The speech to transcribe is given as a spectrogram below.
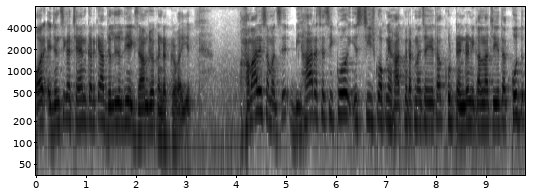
और एजेंसी का चयन करके आप जल्दी जल्दी एग्ज़ाम जो है कंडक्ट करवाइए। हमारे समझ से बिहार एसएससी को इस चीज़ को अपने हाथ में रखना चाहिए था, खुद टेंडर निकालना चाहिए था, खुद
